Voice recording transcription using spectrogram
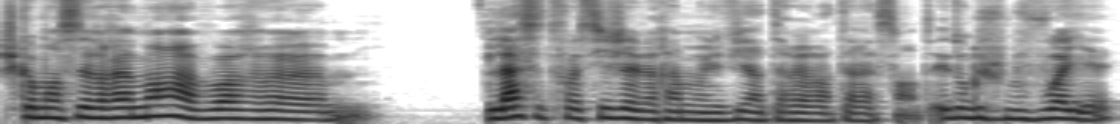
je commençais vraiment à avoir... Euh, là, cette fois-ci, j'avais vraiment une vie intérieure intéressante. Et donc, je me voyais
